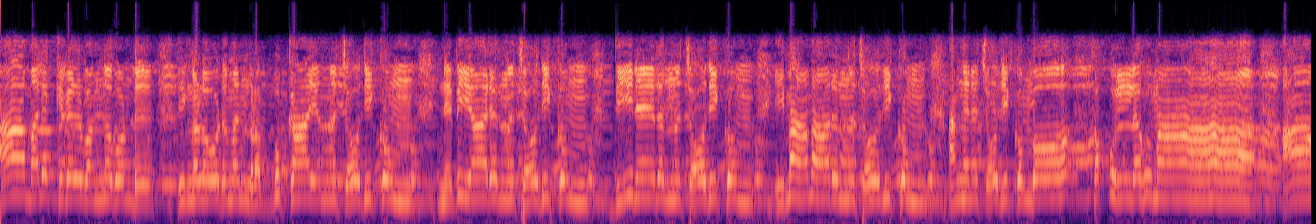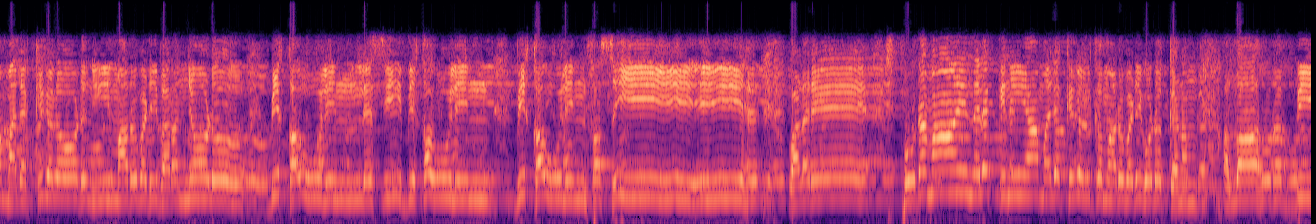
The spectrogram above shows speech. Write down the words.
ആ മലക്കുകൾ വന്നുകൊണ്ട് നിങ്ങളോട് മൻ റബ്ബുക്ക എന്ന് ചോദിക്കും നബിയാരെന്ന് ചോദിക്കും ദീനേരെന്ന് ചോദിക്കും ഇമാമാരെന്ന് ചോദിക്കും. അങ്ങനെ ചോദിക്കുമ്പോ ആ മലക്കുകളോട് നീ മറുപടി പറഞ്ഞോളൂ. വളരെ സ്ഫുടമായ നിലയ്ക്ക് നീ ആ മലക്കുകൾക്ക് മറുപടി കൊടുക്കണം. അള്ളാഹു റബ്ബി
